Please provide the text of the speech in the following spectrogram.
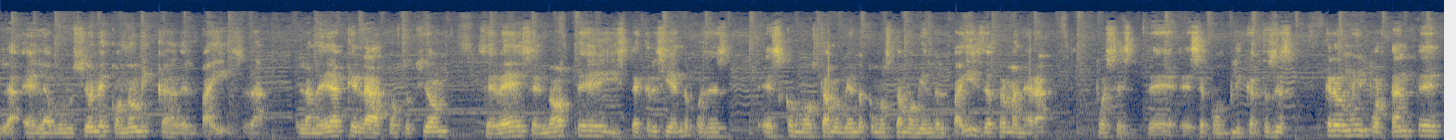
la, eh, evolución económica del país. En la medida que la construcción se ve, se note y esté creciendo, pues es, es como estamos viendo cómo está moviendo el país. De otra manera, pues este, eh, se complica. Entonces, creo muy importante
